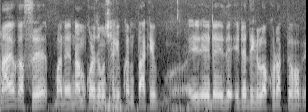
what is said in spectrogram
নায়ক আছে মানে নাম করা যেমন শাকিব খান, তাকে এটা এটা- দিকে লক্ষ্য রাখতে হবে।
